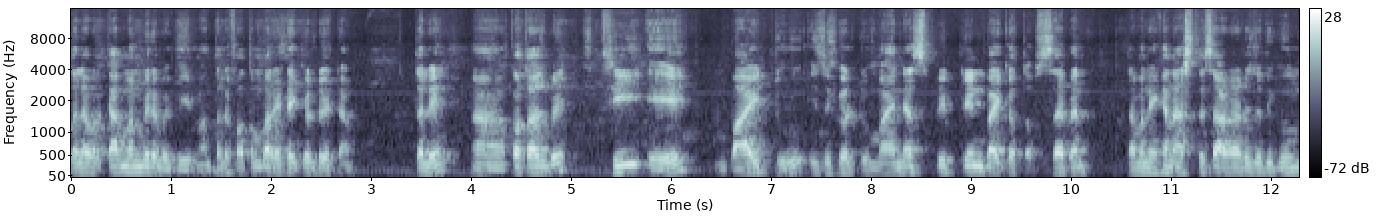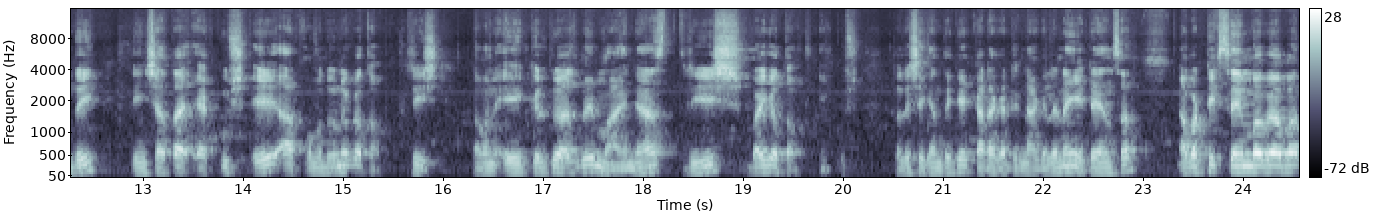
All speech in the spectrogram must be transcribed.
তাহলে আবার কার মান বেরোবে বি এর মান। তাহলে প্রথমবার এটা ইকুয়াল টু এটা। তাহলে কত আসবে? Three a by two is equal to minus fifteen by কত? সেভেন তার মানে এখানে আসতেছে আর যদি গুণ দেই, তিন সাতা একুশ এ আর পনেরো দুগুণে কত? ত্রিশ। তার মানে এ ইকুয়াল টু আসবে মাইনাস ত্রিশ বাই কত? একুশ। তাহলে সেখান থেকে কাটাকাটি না গেলে নাই এটা অ্যান্সার আবার ঠিক সেমভাবে আবার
